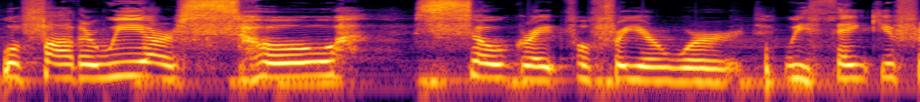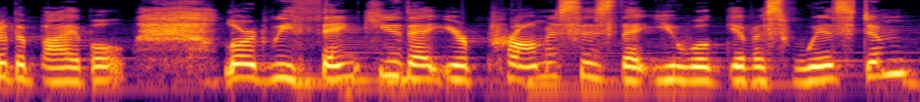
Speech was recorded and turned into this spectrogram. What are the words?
Well, Father, we are so so grateful for your word. We thank you for the Bible. Lord, we thank you that your promises that you will give us wisdom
